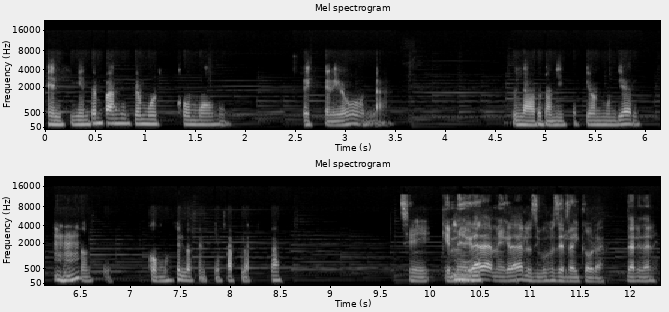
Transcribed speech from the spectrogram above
el siguiente panel vemos cómo se creó la, la Organización Mundial. Entonces, cómo se los empieza a platicar. Sí, que me agrada, me agrada los dibujos del Rey Cobra. Dale, dale.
